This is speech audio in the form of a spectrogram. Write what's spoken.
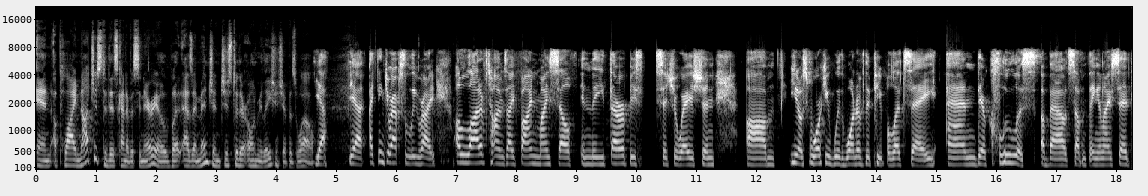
and apply not just to this kind of a scenario, but as I mentioned, just to their own relationship as well. Yeah, yeah, I think you're absolutely right. A lot of times I find myself in the therapy situation, um, you know, working with one of the people, let's say, and they're clueless about something. And I said,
